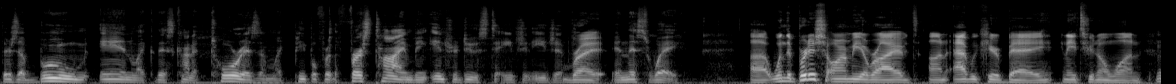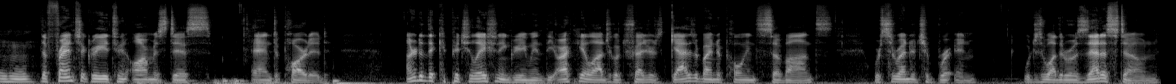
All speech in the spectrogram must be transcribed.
there's a boom in like this kind of tourism, like people for the first time being introduced to ancient Egypt, Right. In this way. Uh, when the British army arrived on Aboukir Bay in 1801, Mm-hmm. the French agreed to an armistice and departed. Under the capitulation agreement, the archaeological treasures gathered by Napoleon's savants were surrendered to Britain, which is why the Rosetta Stone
